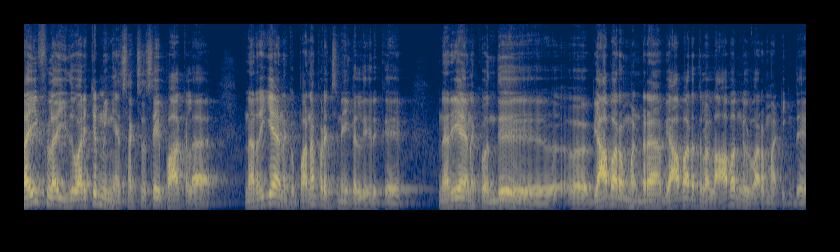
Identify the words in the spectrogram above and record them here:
லைஃப்பில் இது வரைக்கும் நீங்கள் சக்ஸஸே பார்க்கல. நிறைய எனக்கு பண பிரச்சனைகள் இருக்குது நிறைய எனக்கு வந்து வியாபாரம் பண்ணுறேன் வியாபாரத்தில் லாபங்கள் வர மாட்டேங்குது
